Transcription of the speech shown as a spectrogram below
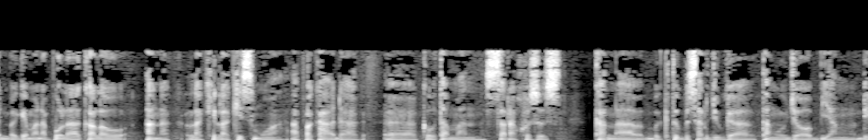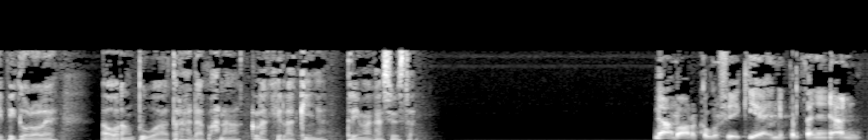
Dan bagaimana pula kalau anak laki-laki semua? Apakah ada uh, keutamaan secara khusus? karena begitu besar juga tanggung jawab yang dipikul oleh orang tua terhadap anak laki-lakinya. Terima kasih Ustaz. Nah, barakallahu fiik. Ya, ini pertanyaan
